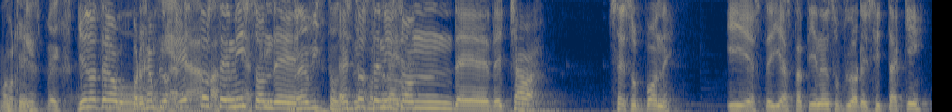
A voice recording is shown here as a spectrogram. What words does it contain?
Porque ok. es exclusivo. Yo no tengo, por ejemplo, estos tenis son de No he visto, estos tenis son de, de chava. Se supone. Y este y hasta tienen su florecita aquí.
